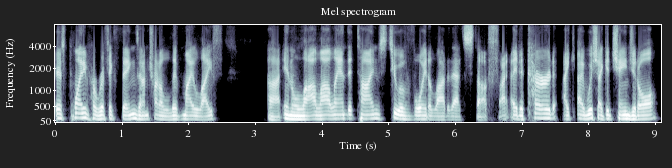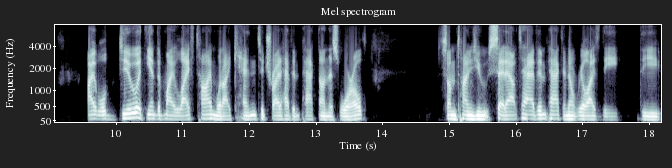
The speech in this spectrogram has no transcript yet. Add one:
There's plenty of horrific things, and I'm trying to live my life uh, in la la land at times to avoid a lot of that stuff. I, it occurred. I, I wish I could change it all. I will do at the end of my lifetime what I can to try to have impact on this world. Sometimes you set out to have impact and don't realize the the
